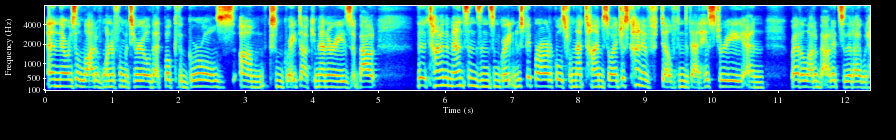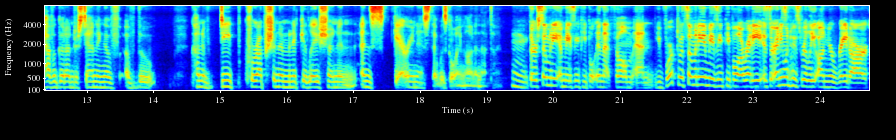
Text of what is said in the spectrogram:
And there was a lot of wonderful material. That book, The Girls, um, some great documentaries about the time of the Mansons and some great newspaper articles from that time. So I just kind of delved into that history and read a lot about it so that I would have a good understanding of, of the kind of deep corruption and manipulation and, and scariness that was going on in that time. Hmm. There's so many amazing people in that film, and you've worked with so many amazing people already. Is there anyone who's really on your radar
